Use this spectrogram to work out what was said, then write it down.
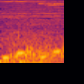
Electricity!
